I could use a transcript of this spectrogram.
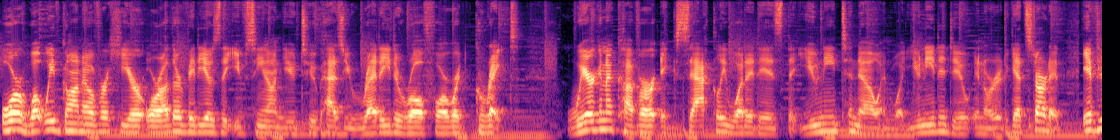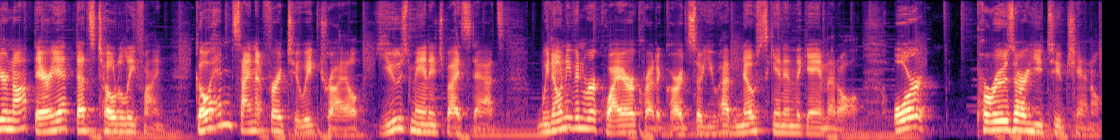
or what we've gone over here or other videos that you've seen on YouTube has you ready to roll forward, great. We're gonna cover exactly what it is that you need to know and what you need to do in order to get started. If you're not there yet, that's totally fine. Go ahead and sign up for a two-week trial, use Managed by Stats, we don't even require a credit card, so you have no skin in the game at all. Or peruse our YouTube channel.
